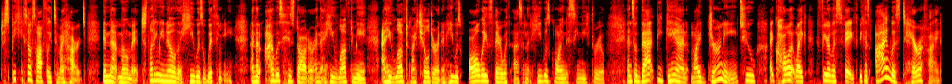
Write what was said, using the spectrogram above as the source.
just speaking so softly to my heart in that moment, just letting me know that he was with me and that I was his daughter and that he loved loved me and he loved my children and he was always there with us and that he was going to see me through. And so that began my journey to, I call it like fearless faith because I was terrified.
